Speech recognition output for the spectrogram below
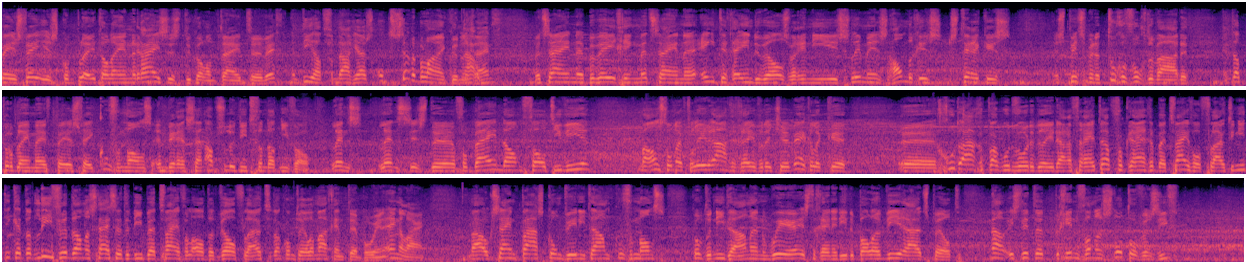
PSV is compleet, alleen Reis is natuurlijk al een tijd weg. En die had vandaag juist ontzettend belangrijk kunnen nou. zijn. Met zijn beweging, met zijn 1 tegen 1 duels waarin hij slim is, handig is, sterk is. Een spits met een toegevoegde waarde. En dat probleem heeft PSV. Koevermans en Berg zijn absoluut niet van dat niveau. Lens, Lens is er voorbij en dan valt hij weer. Maar Hansson heeft al eerder aangegeven dat je werkelijk... Uh, goed aangepakt moet worden. Wil je daar een vrije trap voor krijgen. Bij twijfel fluit hij niet. Ik heb dat liever dan een scheidsrechter die bij twijfel altijd wel fluit. Dan komt er helemaal geen tempo in. Engelaar. Maar ook zijn paas komt weer niet aan. Koevermans komt er niet aan. En Weer is degene die de ballen weer uitspeelt. Nou is dit het begin van een slotoffensief.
